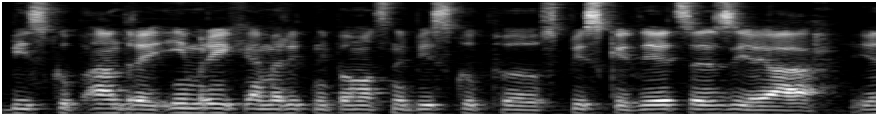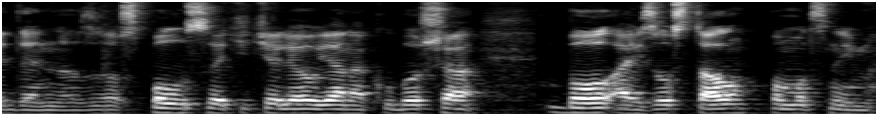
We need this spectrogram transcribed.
biskup Andrej Imrich, emeritný pomocný biskup v Spiskej diecezie a jeden zo spolusvetiteľov Jana Kuboša, bol aj zostal pomocným e,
